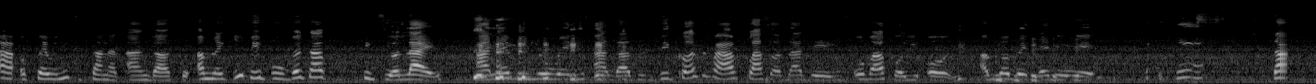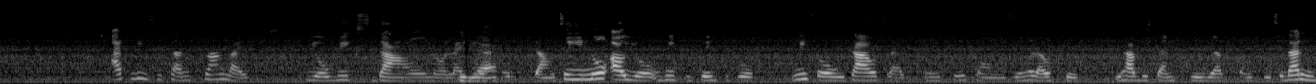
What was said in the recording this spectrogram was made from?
ah, okay, we need to plan an hangout. I'm like, you people better fix your life and let me know when this hangout is. Because if I have class on that day, it's over for you all. I'm not going anywhere. that at least you can plan like your weeks down or like your Yeah. weeks down, so you know how your week is going to go, with or without like intrusions. You know that okay, you have this time free, you have this time free. So that is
